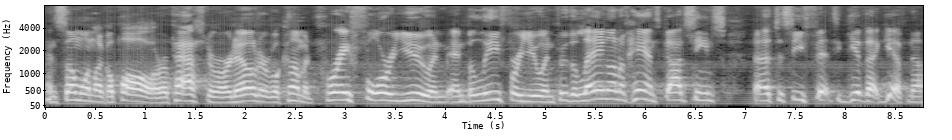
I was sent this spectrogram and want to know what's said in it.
And someone like a Paul or a pastor or an elder will come and pray for you and, and believe for you. And through the laying on of hands, God seems uh, to see fit to give that gift. Now,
